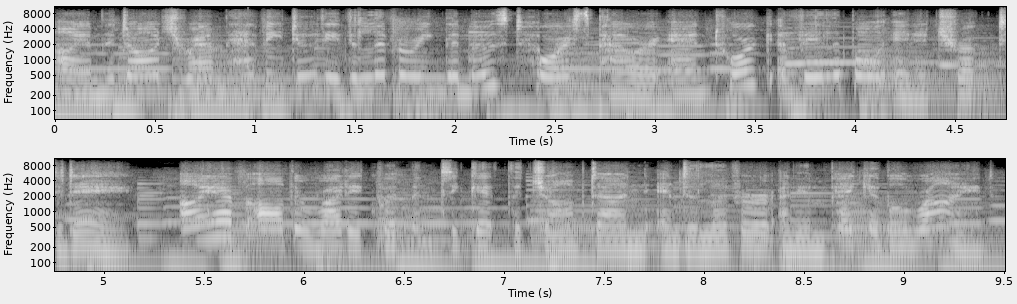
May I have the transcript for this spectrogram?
I am the Dodge Ram Heavy Duty delivering the most horsepower and torque available in a truck today. I have all the right equipment to get the job done and deliver an impeccable ride.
